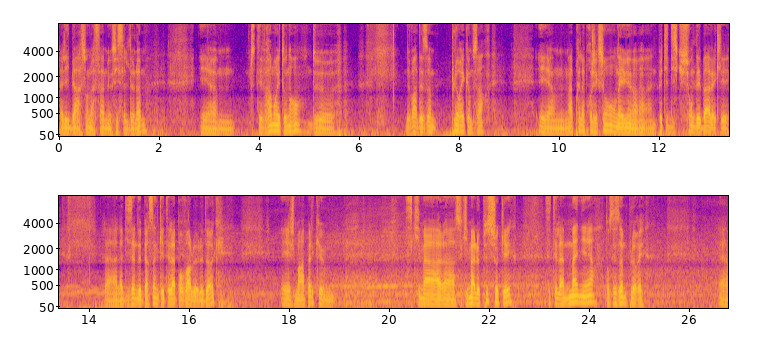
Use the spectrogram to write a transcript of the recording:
la libération de la femme et aussi celle de l'homme. Et euh, c'était vraiment étonnant de, de voir des hommes pleurer comme ça. Et après la projection, on a eu une petite discussion, débat avec les, la, dizaine de personnes qui étaient là pour voir le, doc. Et je me rappelle que ce qui m'a, le plus choqué, c'était la manière dont ces hommes pleuraient. Euh,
